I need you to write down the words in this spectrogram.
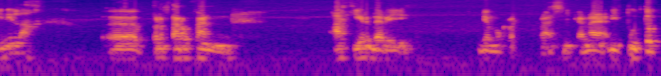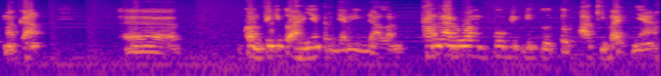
inilah Eh, pertaruhan akhir dari demokrasi. Karena ditutup maka uh, konflik itu akhirnya terjadi di dalam. Karena ruang publik ditutup akibatnya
